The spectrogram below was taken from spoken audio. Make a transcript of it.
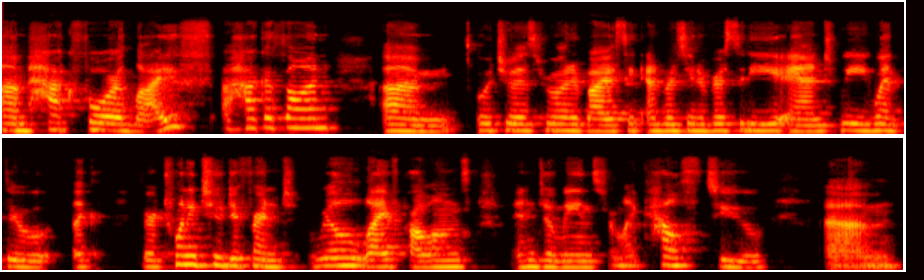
um, Hack for Life hackathon, um, which was promoted by St. Edward's University. And we went through like there are 22 different real life problems and domains from like health to um,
